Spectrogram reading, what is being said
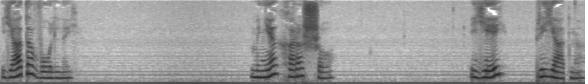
Я довольный. Мне хорошо. Ей приятно.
